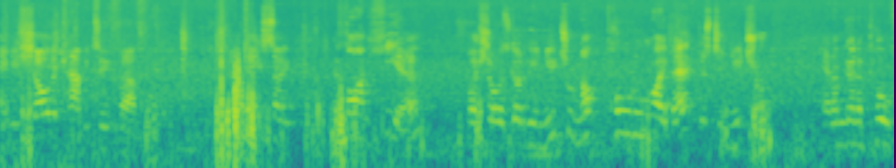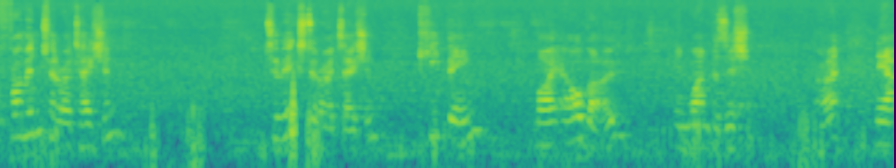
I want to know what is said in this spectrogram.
and your shoulder can't be too far forward. Okay, so if I'm here, my shoulder's got to be neutral, not pulled all the way back, just to neutral. And I'm going to pull from internal rotation to external rotation, keeping my elbow in one position. Alright? Now,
